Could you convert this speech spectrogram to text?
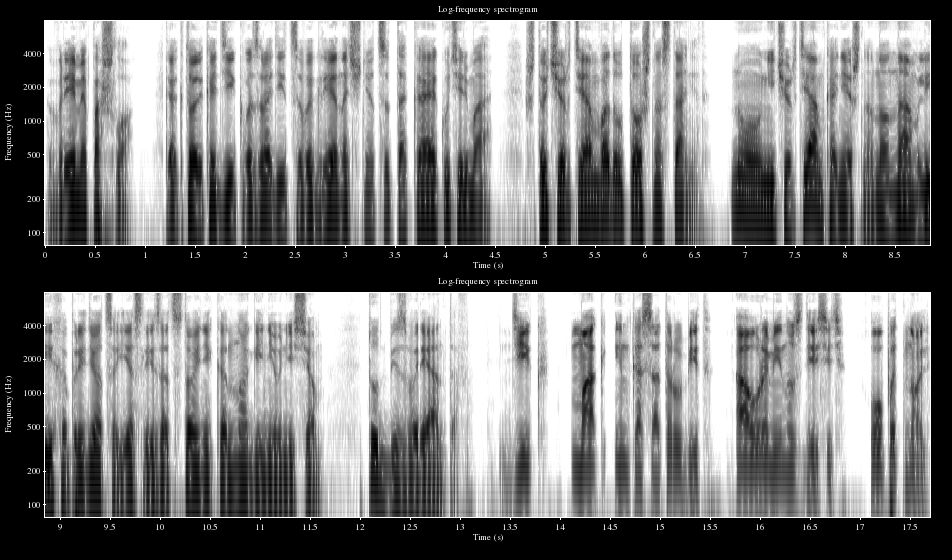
время пошло. Как только Дик возродится в игре, начнется такая кутерьма, что чертям в аду тошно станет. Ну, не чертям, конечно, но нам лихо придется, если из отстойника ноги не унесем. Тут без вариантов. Дик, маг, инкассатор убит. Аура минус 10. Опыт 0.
